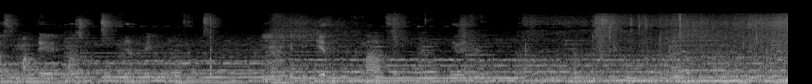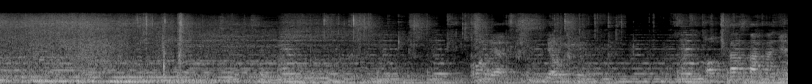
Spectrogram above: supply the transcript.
Masih pakai masuk dulu ya kayak gitu dikit-dikit kenapa ini oh lihat jauh sini oh kita start aja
